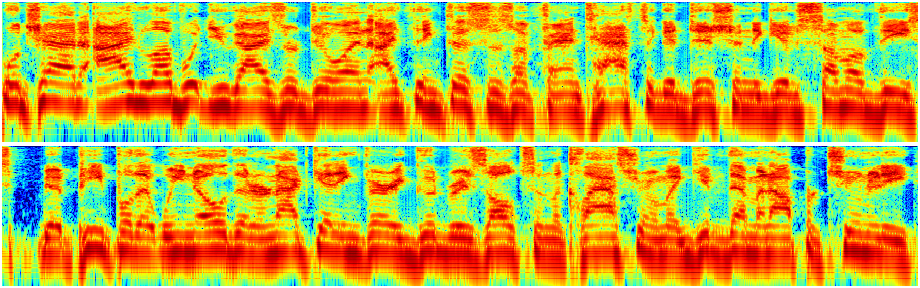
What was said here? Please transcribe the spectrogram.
Well, Chad, I love what you guys are doing. I think this is a fantastic addition to give some of these uh, people that we know that are not getting very good results in the classroom and give them an opportunity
